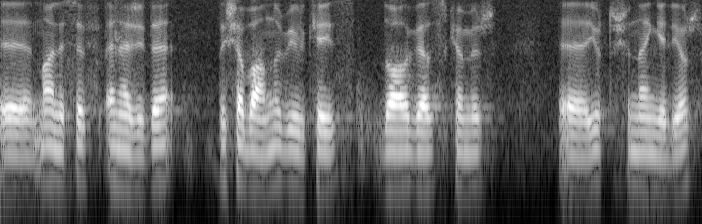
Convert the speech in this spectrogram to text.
E, maalesef enerjide dışa bağımlı bir ülkeyiz. Doğalgaz, kömür, e, yurt dışından geliyor.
